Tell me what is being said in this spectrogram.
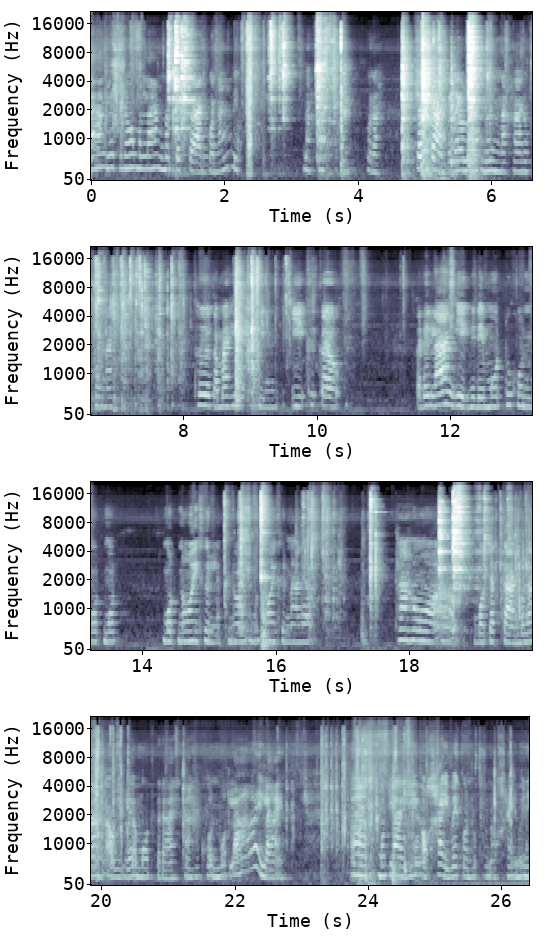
ล้างเลยพี่น้องมาล้างมาจัดการก่อนนะดินะคะคนนะจัดการไปแล้วรอบนึงนะคะ ทุกคนนะ เธอกับมาเฮ็ดกินอีกคือเก่าก็ได้ล้างอีกนี่เดมดทุกคนหมดหมดหมดน้อยขึ้นแหละพี่น้องหมดน้อยขึ้นมาแล้ว ถ้าเฮาเอ่อบจัดการบล่างเอาอีกแล้วหมดก็ได้นะทุกคนหมดลายลายหมดลายแห้งเอาไข่ไว้ก่อนทุกคนเอาไข่ไว้ใน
